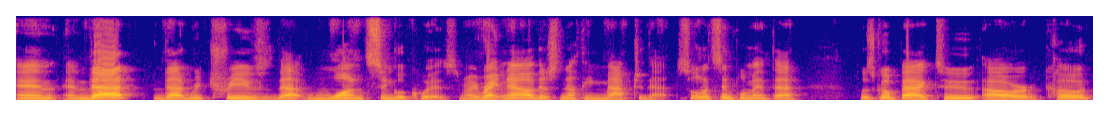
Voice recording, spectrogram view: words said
and and that that retrieves that one single quiz. Right? Right now, there's nothing mapped to that. So let's implement that. Let's go back to our code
